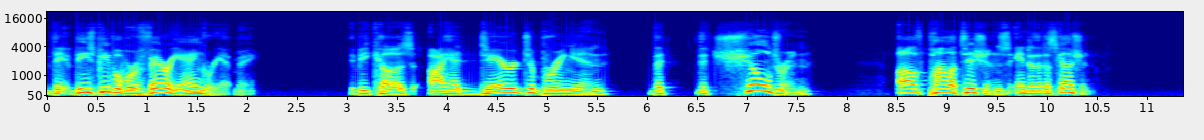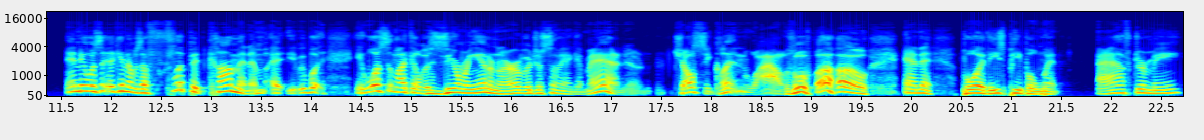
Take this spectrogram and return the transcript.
the, these people were very angry at me because I had dared to bring in the the children of politicians into the discussion. And it was again, it was a flippant comment. It wasn't like I was zeroing in on her, but just something like, "Man, Chelsea Clinton, wow, whoa!" And then, boy, these people went after me,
